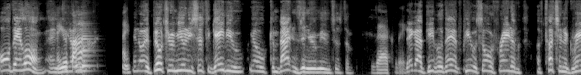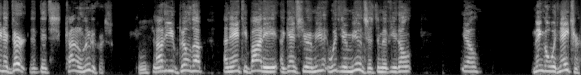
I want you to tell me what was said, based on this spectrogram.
all day long. And, and you're you know, fine. You know, it built your immunity system, gave you, you know, combatants in your immune system. Exactly. They got people, they have people so afraid of of touching a grain of dirt. It, it's kind of ludicrous. Mm-hmm. How do you build up an antibody against your immune with your immune system if you don't, you know, mingle with nature?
